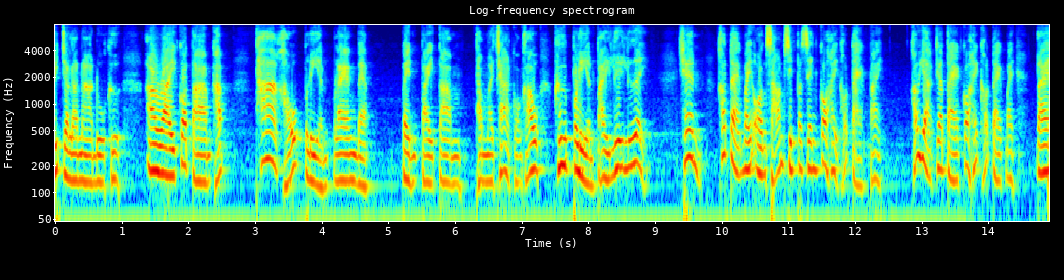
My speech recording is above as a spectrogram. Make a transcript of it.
พิจารณาดูคือ อะไรก็ตามครับ ถ้าเขาเปลี่ยนแปลงแบบเป็นไปตาม ธรรมชาติของเขาคือเปลี่ยนไปเรื่อยๆ เช่นเขาแตกใบอ่อน 30%ก็ให้เขาแตกไป เขาอยากจะแตกก็ให้เขาแตกไป แต่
